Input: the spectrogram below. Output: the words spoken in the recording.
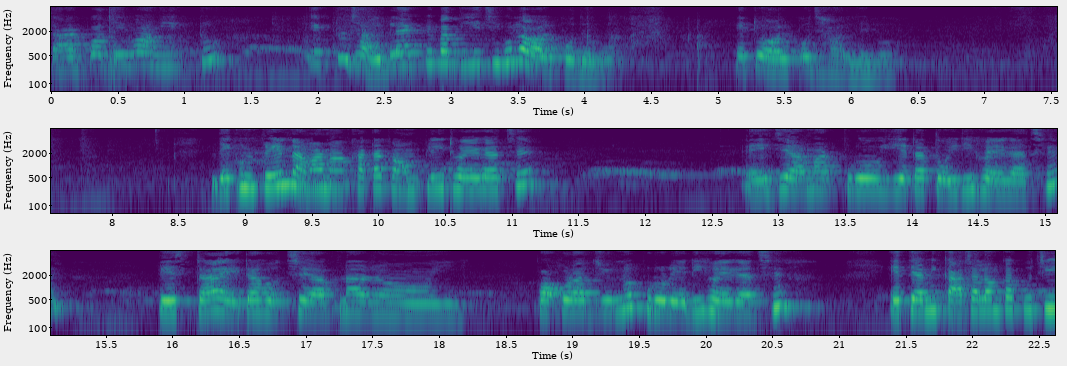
তারপর দেবো আমি একটু একটু ঝাল ব্ল্যাক পেপার দিয়েছি বলে অল্প দেবো। একটু অল্প ঝাল দেব। দেখুন ফ্রেন্ড আমার মাখাটা কমপ্লিট হয়ে গেছে। এই যে আমার পুরো ইয়েটা তৈরি হয়ে গেছে। পেস্টটা এটা হচ্ছে আপনার, ওই পকোড়ার জন্য পুরো রেডি হয়ে গেছে। এতে আমি কাঁচা লঙ্কা কুচি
